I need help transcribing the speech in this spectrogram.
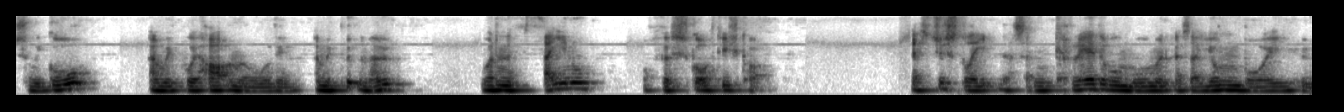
So we go and we play Heart and Midlothian and we put them out. We're in the final of the Scottish Cup it's just like this incredible moment as a young boy who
